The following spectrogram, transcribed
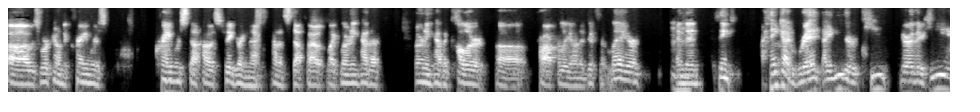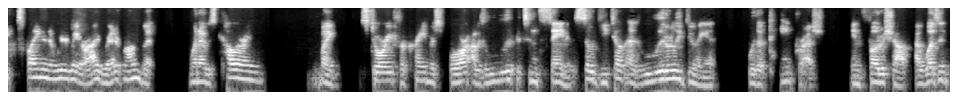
uh, I was working on the Kramer's Kramer stuff, I was figuring that kind of stuff out, like learning how to learning how to color uh, properly on a different layer. Mhm. And then I think I think I read I either he or either he explained it in a weird way or I read it wrong. But when I was coloring my story for Kramer's Four, I was it's insane. It was so detailed. I was literally doing it with a paintbrush in Photoshop. I wasn't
